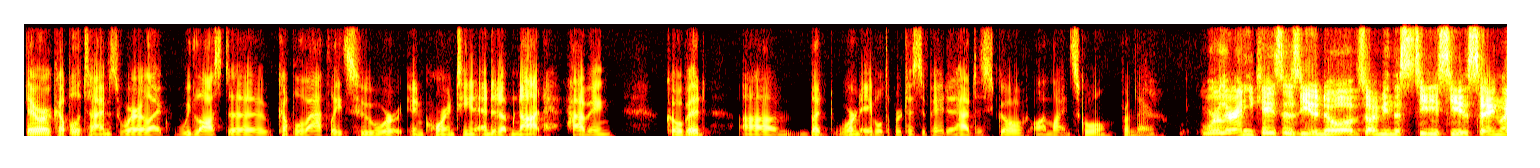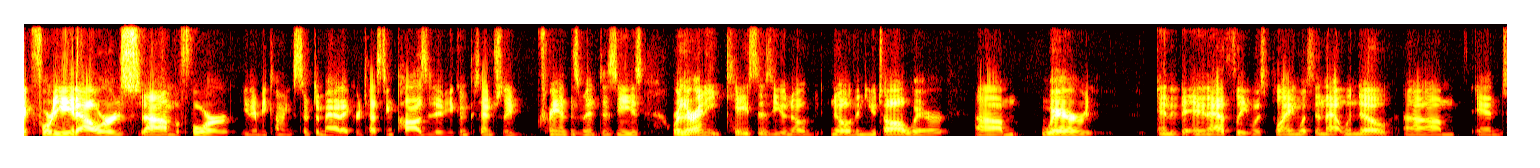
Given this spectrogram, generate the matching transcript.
there were a couple of times where like we lost a couple of athletes who were in quarantine ended up not having covid um, but weren't able to participate and had to go online school from there Were there any cases you know of? So, I mean, the CDC is saying like 48 hours um, before either becoming symptomatic or testing positive, you can potentially transmit disease. Were there any cases you know know of in Utah where um, where an, an athlete was playing within that window um, and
